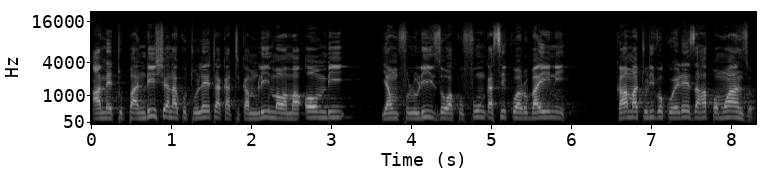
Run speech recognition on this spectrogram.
ametupandisha na kutuleta katika mlima wa maombi ya mfululizo wa kufunga siku arobaini kama tulivyokueleza hapo mwanzo.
